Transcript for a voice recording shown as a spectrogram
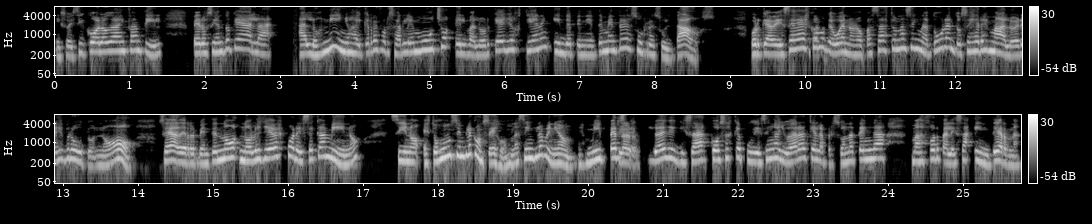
ni soy psicóloga infantil, pero siento que a, la, a los niños hay que reforzarle mucho el valor que ellos tienen independientemente de sus resultados. Porque a veces es como que, bueno, no pasaste una asignatura, entonces eres malo, eres bruto. No, o sea, de repente no, no los lleves por ese camino, sino esto es un simple consejo, una simple opinión, es mi perspectiva de que quizás cosas que pudiesen ayudar a que la persona tenga más fortaleza interna,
